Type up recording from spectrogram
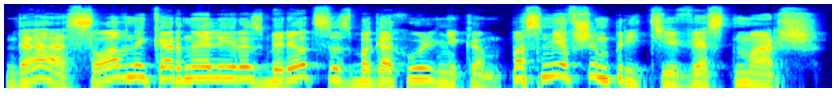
Да, славный Корнелий разберется с богохульником, посмевшим прийти в Вестмарш.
